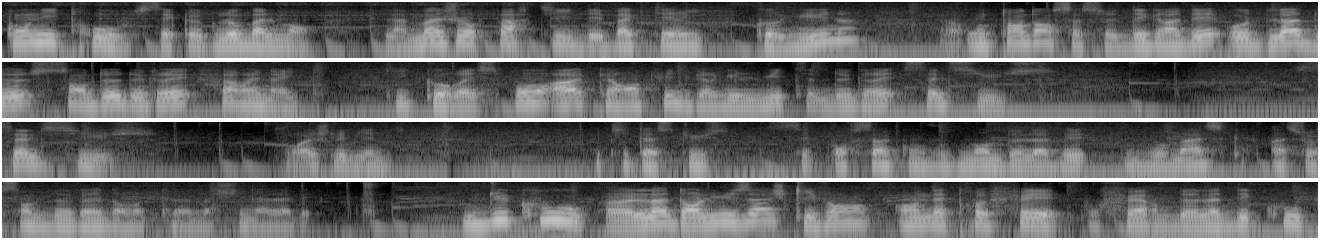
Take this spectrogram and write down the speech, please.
qu'on y trouve, c'est que globalement, la majeure partie des bactéries communes euh, ont tendance à se dégrader au-delà de 102 degrés Fahrenheit, qui correspond à 48,8 degrés Celsius. Celsius. Ouais, je l'ai bien dit. Petite astuce, c'est pour ça qu'on vous demande de laver vos masques à 60 degrés dans votre machine à laver. Du coup, euh, là, dans l'usage qui va en être fait pour faire de la découpe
